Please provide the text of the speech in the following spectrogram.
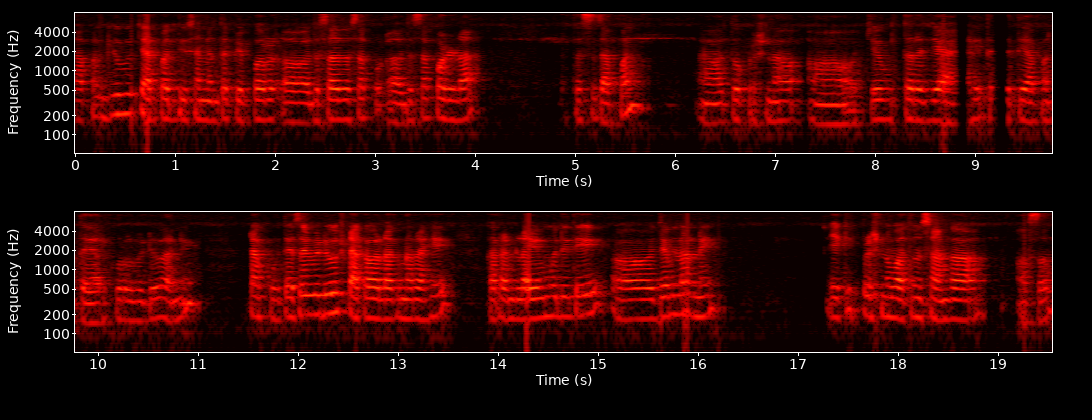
आपण घेऊ चार पाच दिवसानंतर पेपर जसा जसा जसा पडला तसंच आपण तो प्रश्न चे उत्तर जे आहे तर ते आपण तयार करू व्हिडिओ आणि टाकू. त्याचा व्हिडिओच टाकावा लागणार आहे. कारण लाईव्हमध्ये ते जमणार नाही. एक एक प्रश्न वाचून सांगा असं.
